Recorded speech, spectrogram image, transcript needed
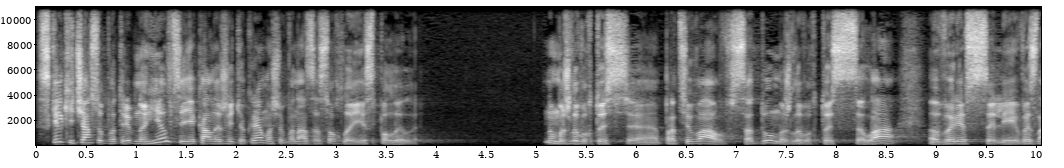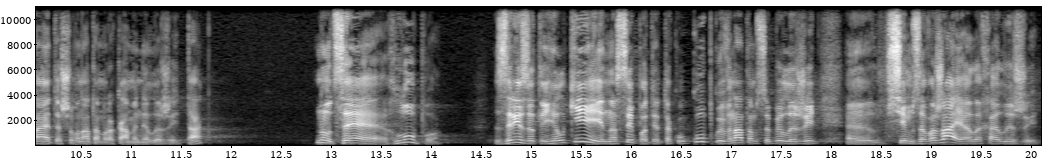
Скільки часу потрібно гілці, яка лежить окремо, щоб вона засохла і її спалили? Ну, можливо, хтось е, працював в саду, можливо, хтось з села, е, виріс в селі. Ви знаєте, що вона там роками не лежить, так? Ну, це глупо. Зрізати гілки і насипати таку кубку, і вона там собі лежить, е, всім заважає, але хай лежить.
